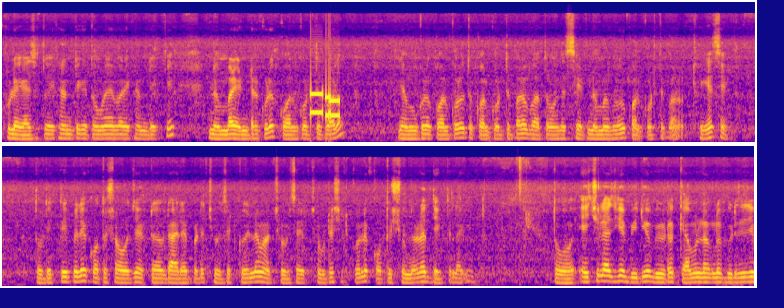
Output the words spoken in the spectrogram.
খুলে গেছে। তো এখান থেকে তোমরা এবার এখান থেকে নাম্বার এন্টার করে কল করতে পারো। যেমন করে কল করো, তো কল করতে পারো বা তোমাদের সেট নাম্বারগুলো কল করতে পারো। ঠিক আছে? তো দেখতেই পেলে কত সহজে একটা ডায়লার প্যাডে ছবি সেট করলাম আর ছবি সেট ছবিটা সেট করলে কত সুন্দর আর দেখতে লাগে। তো এই ছিল আজকে ভিডিও ভিডিওটা কেমন লাগল ভিডিও যদি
